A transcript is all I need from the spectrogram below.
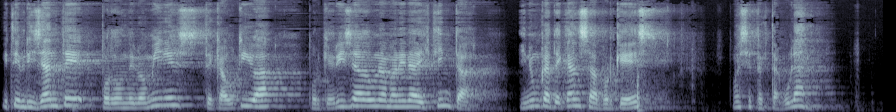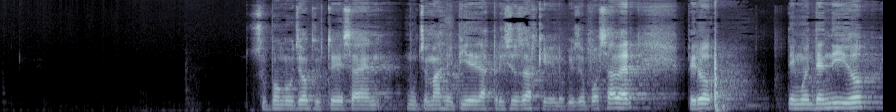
Este brillante, por donde lo mires, te cautiva porque brilla de una manera distinta y nunca te cansa porque es, es espectacular. Supongo yo que ustedes saben mucho más de piedras preciosas que lo que yo puedo saber, pero tengo entendido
